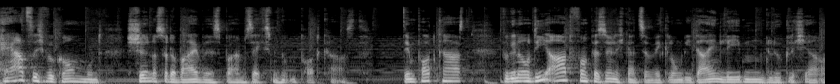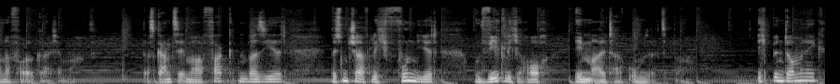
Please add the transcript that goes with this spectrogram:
Herzlich willkommen und schön, dass du dabei bist beim 6 Minuten Podcast. Dem Podcast für genau die Art von Persönlichkeitsentwicklung, die dein Leben glücklicher und erfolgreicher macht. Das Ganze immer faktenbasiert, wissenschaftlich fundiert und wirklich auch im Alltag umsetzbar. Ich bin Dominik,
